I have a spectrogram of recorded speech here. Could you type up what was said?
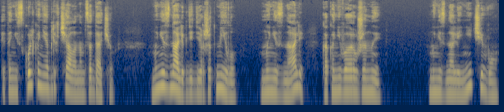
это нисколько не облегчало нам задачу. Мы не знали, где держат Милу. Мы не знали, как они вооружены. Мы не знали ничего.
